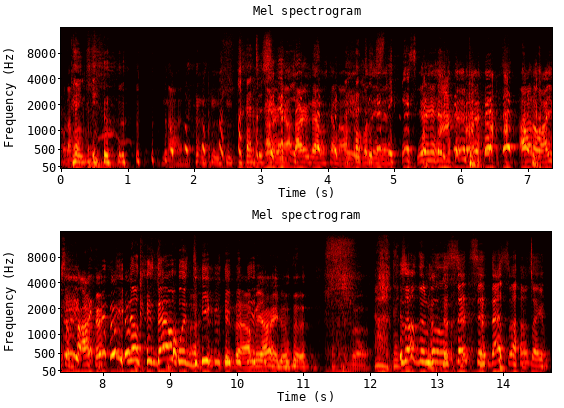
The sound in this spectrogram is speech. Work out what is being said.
What I'm- Thank you. No, I already know, I already know that was coming. I wasn't even. You didn't I don't know why you so tired. no, because that one was deep. nah, I mean, I already knew. Bro, Because I was in the middle of the sentence. That's why I was like,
